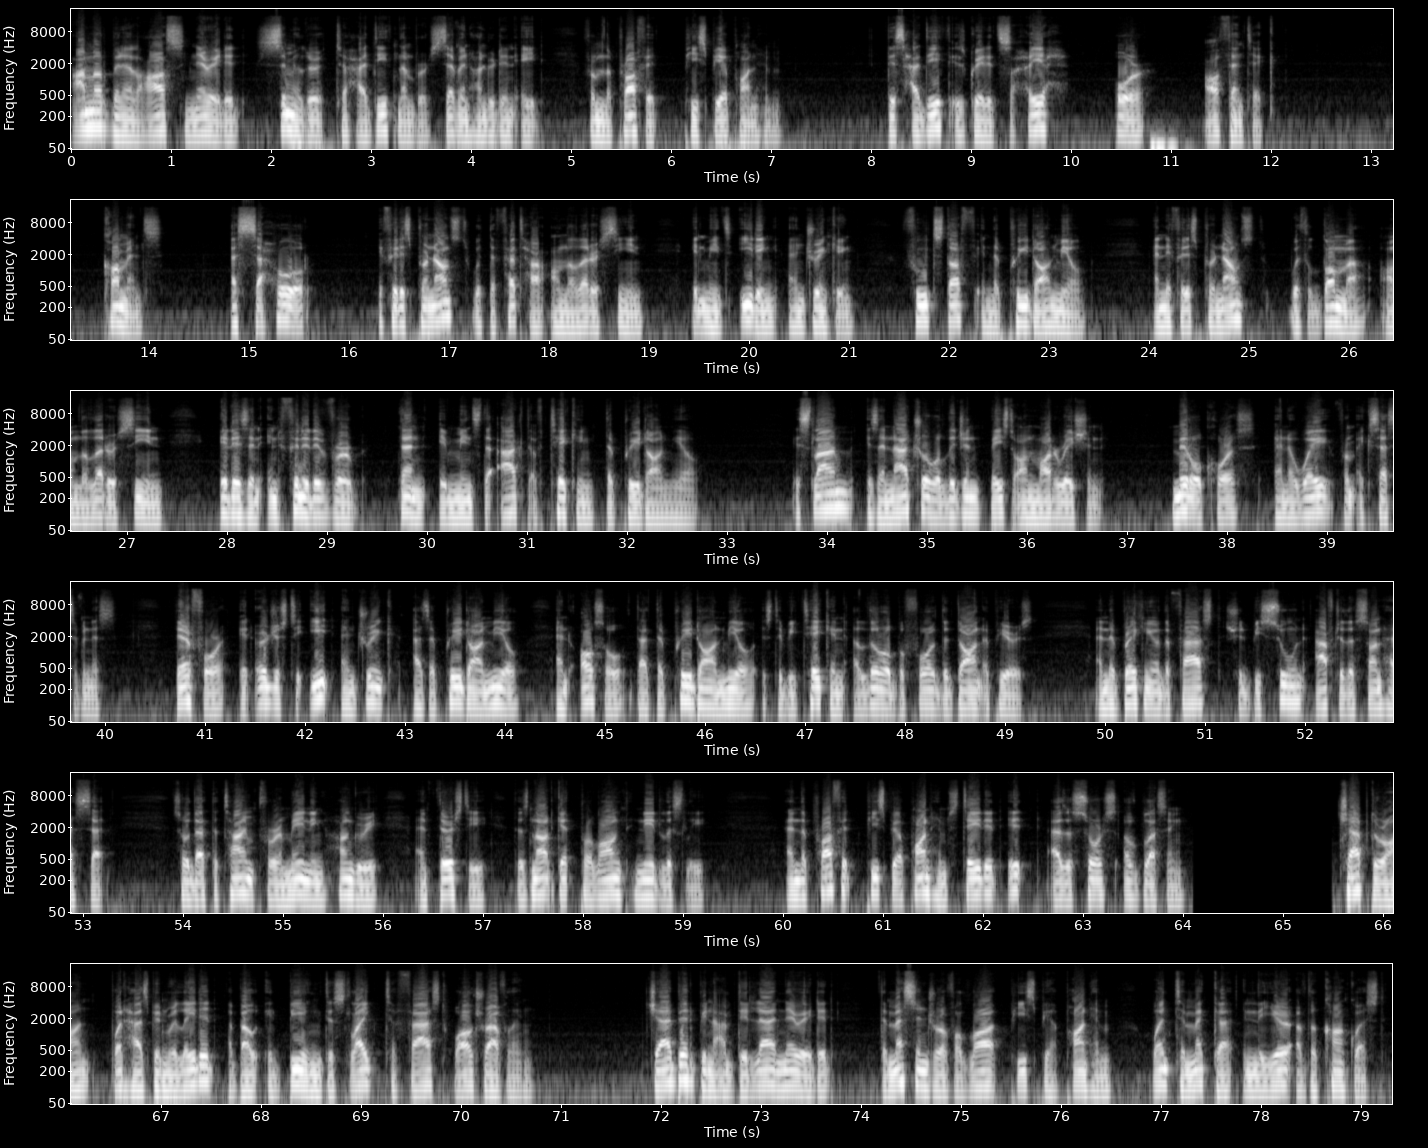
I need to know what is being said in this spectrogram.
Amr bin al-As narrated similar to hadith number 708 from the Prophet, peace be upon him. This hadith is graded sahih or authentic. Comments As-sahur If it is pronounced with the fatha on the letter sin, it means eating and drinking, foodstuff in the pre-dawn meal. And if it is pronounced with dhamma on the letter sin, it is an infinitive verb. Then it means the act of taking the pre-dawn meal. Islam is a natural religion based on moderation, middle course, and away from excessiveness. Therefore, it urges to eat and drink as a pre-dawn meal and also that the pre-dawn meal is to be taken a little before the dawn appears, and the breaking of the fast should be soon after the sun has set, so that the time for remaining hungry and thirsty does not get prolonged needlessly. And the Prophet, peace be upon him, stated it as a source of blessing. Chapter on what has been related about it being disliked to fast while traveling. Jabir bin Abdullah narrated the Messenger of Allah, peace be upon him, went to Mecca in the year of the conquest.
